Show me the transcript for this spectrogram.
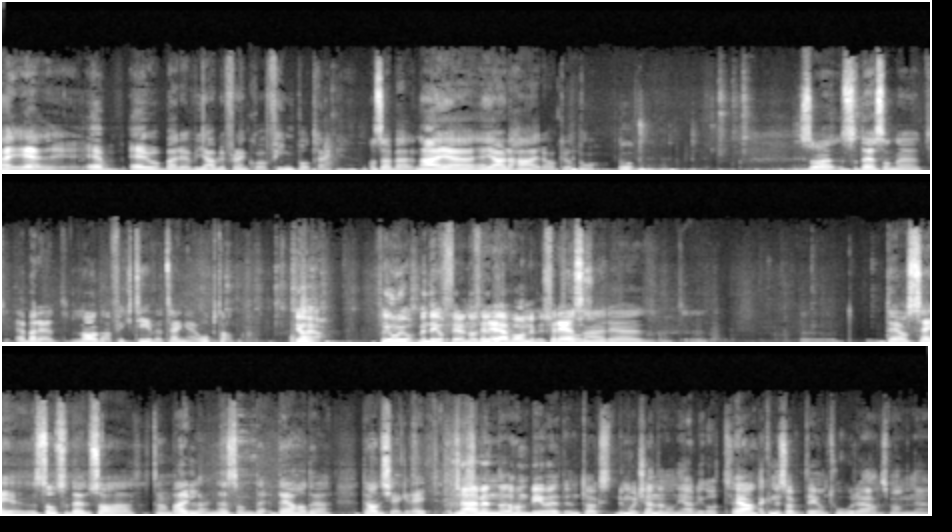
Nei, jeg, jeg er jo bare jævlig flink til å finne på ting. Altså, jeg bare Nei, jeg, jeg gjør det her akkurat nå. Oh. Så, så det er sånn eh, Jeg bare lager fiktive ting jeg er opptatt med. Ja, ja. Jo, jo, men det er jo fair. nå, Det er det jeg vanligvis For jeg er sånn også. her eh, Det å si Sånn som det du sa til han Bergland, det, er sånn, det, det, hadde, det hadde ikke jeg greit. Nei, men han blir jo et unntak. Du må kjenne noen jævlig godt. Ja. Jeg kunne sagt det til Jan Tore, Hans Magne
